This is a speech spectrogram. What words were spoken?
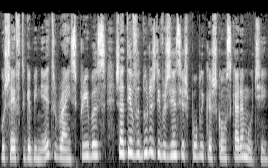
O chefe de gabinete, Reince Priebus, já teve duras divergências públicas com Scaramucci.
